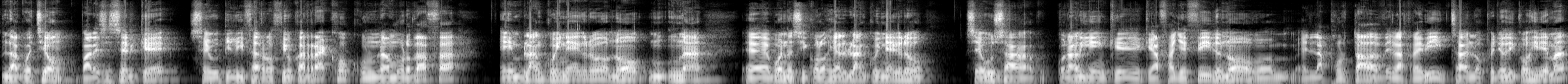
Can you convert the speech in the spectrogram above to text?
La cuestión, parece ser que se utiliza Rocío Carrasco con una mordaza en blanco y negro, ¿no? Una, eh, bueno, en psicología el blanco y negro se usa con alguien que, ha fallecido, ¿no? En las portadas de las revistas, en los periódicos y demás,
